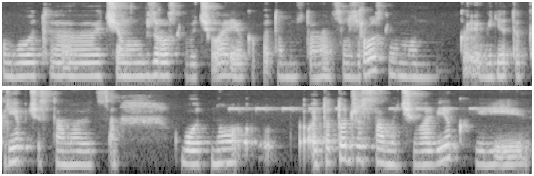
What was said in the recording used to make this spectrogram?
вот, э, чем у взрослого человека. Потом он становится взрослым, он где-то крепче становится. Вот, но это тот же самый человек, и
